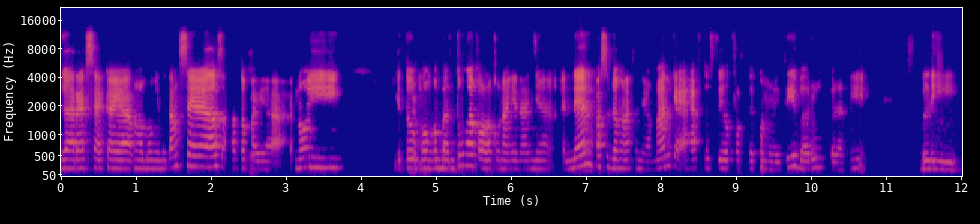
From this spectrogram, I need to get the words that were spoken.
nggak rese kayak ngomongin tentang sales atau ya. kayak annoying gitu ya. mau ngebantu nggak kalau aku nanya-nanya? And then pas sudah ngerasa nyaman kayak I have to feel for the community baru berani beli.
